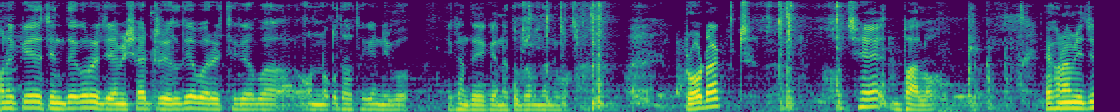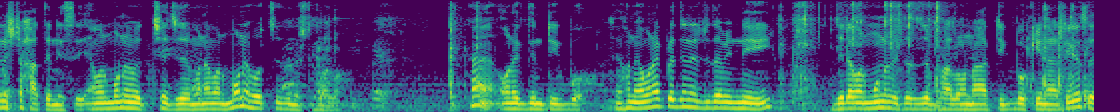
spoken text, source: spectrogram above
অনেকে চিন্তা করে যে আমি ষাট রেল দিয়ে বাড়ির থেকে বা অন্য কোথাও থেকে নিব, এখান থেকে কেন এত দাম নেব। প্রোডাক্ট হচ্ছে ভালো। এখন আমি এই জিনিসটা হাতে নিছি। আমার মনে হচ্ছে যে মানে আমার মনে হচ্ছে জিনিসটা ভালো। হ্যাঁ অনেক দিন টিকবো। এখন এমন একটা জিনিস যদি আমি নেই, যেটা আমার মনে হইতেছে যে ভালো না, টিকবো কি না, ঠিক আছে?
